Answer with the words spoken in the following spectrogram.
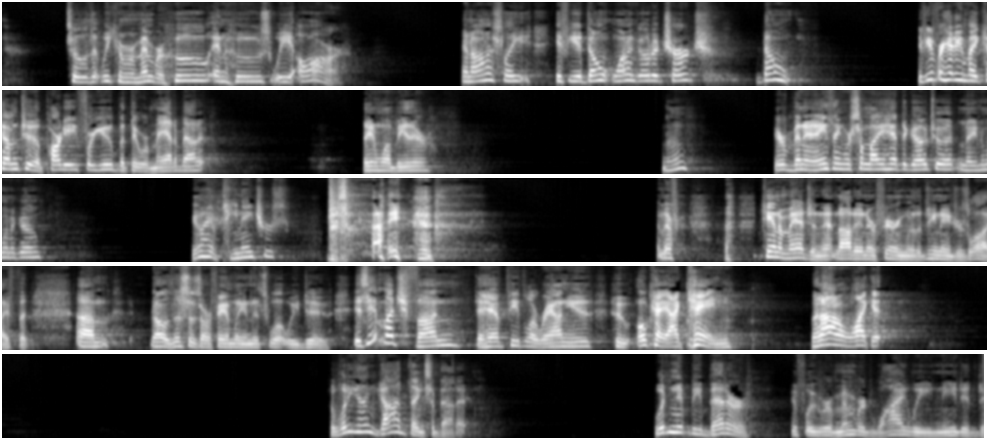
so that we can remember who and whose we are. And honestly, if you don't want to go to church, don't. Have you ever had anybody come to a party for you, but they were mad about it? They didn't want to be there? No? You ever been in anything where somebody had to go to it and they didn't want to go? You don't have teenagers? I, never can't imagine that not interfering with a teenager's life, but um, no, this is our family and it's what we do. Is it much fun to have people around you who, okay, I came, but I don't like it? So, what do you think God thinks about it? Wouldn't it be better if we remembered why we needed to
